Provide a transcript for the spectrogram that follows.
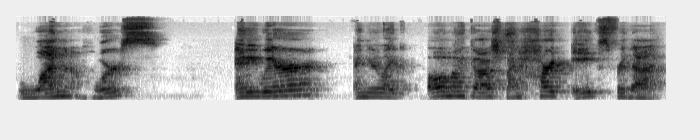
one horse anywhere and you're like, oh my gosh, my heart aches for that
